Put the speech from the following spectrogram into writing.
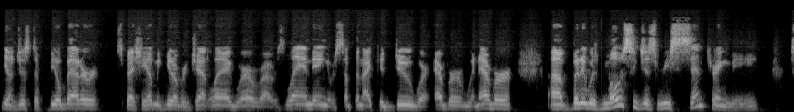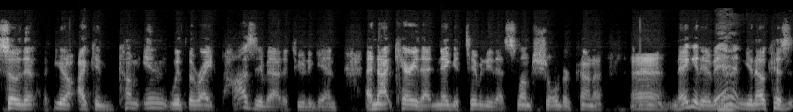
you know, just to feel better, especially help me get over jet lag wherever I was landing. It was something I could do wherever, whenever. Uh, but it was mostly just recentering me so that, you know, I could come in with the right positive attitude again and not carry that negativity, that slumped shoulder kind of uh, negative Yeah. in, you know, because,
